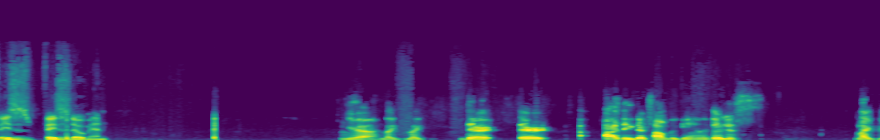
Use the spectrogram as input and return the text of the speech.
FaZe's FaZe's dope, man. Yeah, like like they're they're I think they're top of the game. Like, they're just like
